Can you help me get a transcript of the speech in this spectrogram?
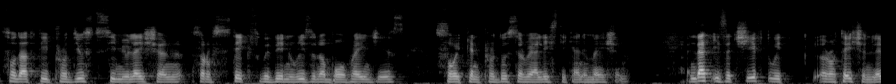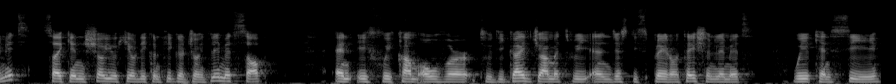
so that the produced simulation sort of sticks within reasonable ranges, so it can produce a realistic animation, and that is achieved with rotation limits. So I can show you here the configure joint limits SOP and if we come over to the guide geometry and just display rotation limits, we can see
